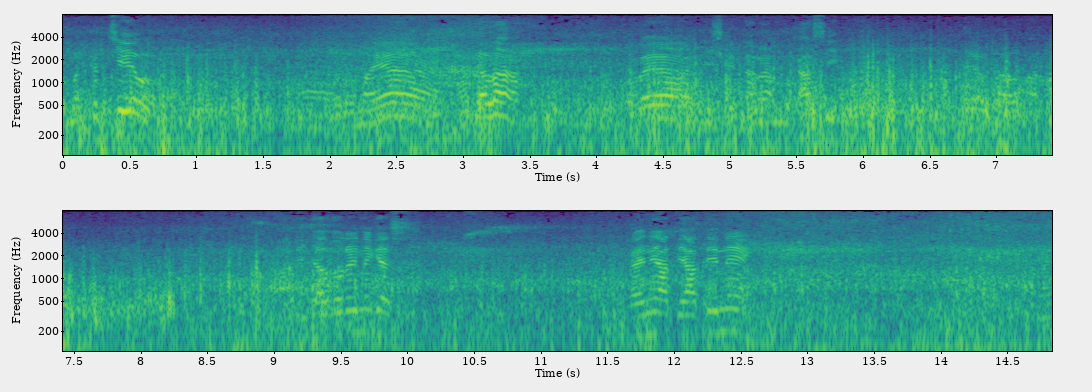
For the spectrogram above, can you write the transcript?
teman kecil. Nah, rumahnya adalah supaya di sekitaran Bekasi. Ya almarhum. Nah, di jalur ini guys. Kayak ini hati-hati nih. Yang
